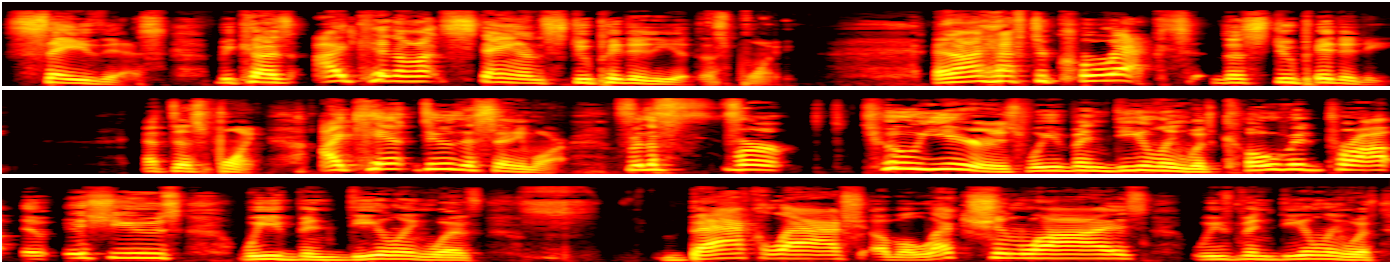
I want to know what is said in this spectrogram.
say this because I cannot stand stupidity at this point. And I have to correct the stupidity at this point. I can't do this anymore. For the for 2 years we've been dealing with COVID pro- issues, we've been dealing with backlash of election lies, we've been dealing with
